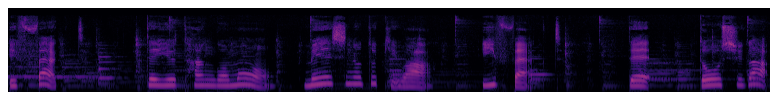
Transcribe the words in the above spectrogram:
effect っていう単語も名詞の時は effect で動詞が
